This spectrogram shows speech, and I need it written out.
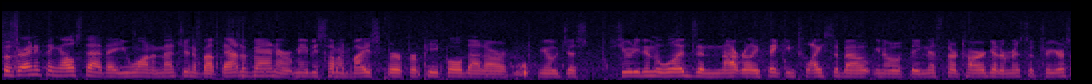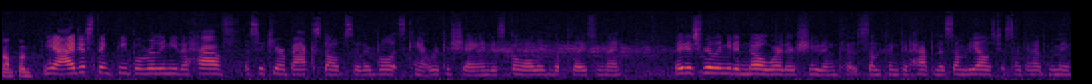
So is there anything else that, that you want to mention about that event or maybe some advice for, for people that are, you know, just shooting in the woods and not really thinking twice about, you know, if they miss their target or miss a tree or something? Yeah, I just think people really need to have a secure backstop so their bullets can't ricochet and just go all over the place, and they they just really need to know where they're shooting because something could happen to somebody else just like it happened to me.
